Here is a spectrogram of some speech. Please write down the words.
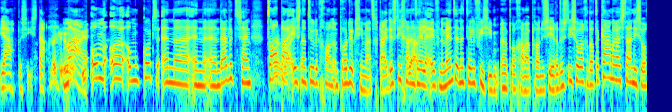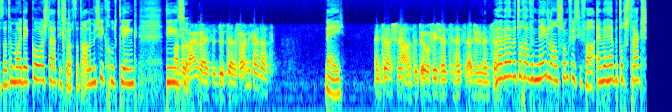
Ja, precies. Nou, Lekker maar om, eh, om kort en, eh, en, en duidelijk te zijn... Talpa Ja, is natuurlijk gewoon een productiemaatschappij. Dus die gaan Ja. het hele evenement en het televisieprogramma produceren. Dus die zorgen dat er camera's staan, die zorgen dat er een mooi decor staat... die zorgt dat alle muziek goed klinkt. Die Maar bij mij weten doet Telefonica dat. Nee, Internationaal. Het Eurovisie het, het evenement zelf. Maar we hebben het toch over het Nederlands Songfestival. En we hebben toch straks,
